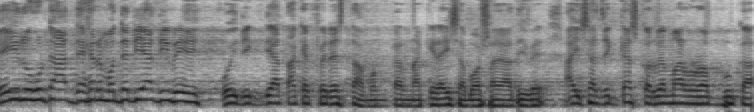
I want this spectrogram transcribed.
এই রুহুটা দেহের মধ্যে দিয়া দিবে। ওই দিক দিয়া তাকে ফেরেস্তা মনকার নাকের আইসা বসায়া দিবে। আইসা জিজ্ঞাসা করবে, মার রব্বুকা?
